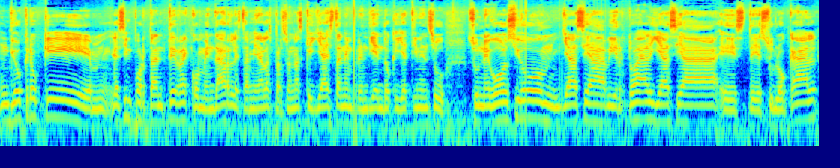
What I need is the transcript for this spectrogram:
yo creo que mm, es importante recomendarles también a las personas que ya están emprendiendo, que ya tienen su, su negocio, mm, ya sea virtual, ya sea este su local.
